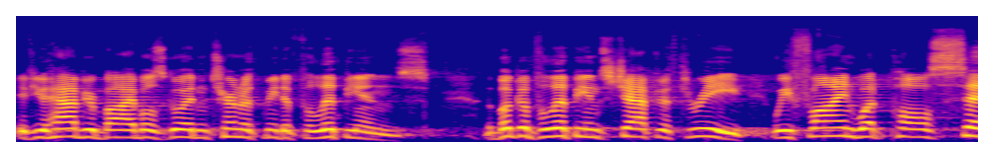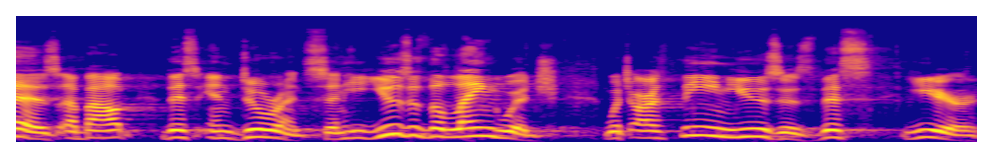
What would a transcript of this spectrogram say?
if you have your Bibles, go ahead and turn with me to Philippians. The book of Philippians, chapter 3, we find what Paul says about this endurance. And he uses the language which our theme uses this year.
